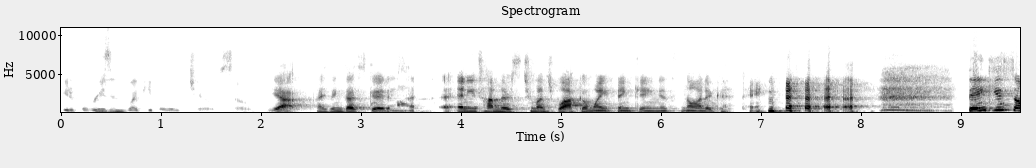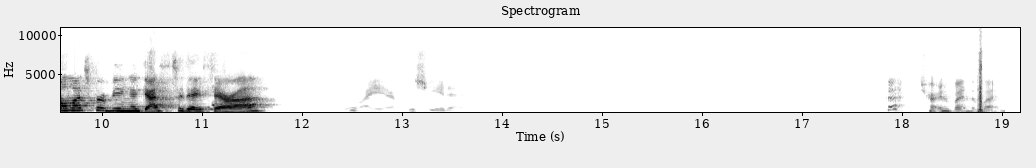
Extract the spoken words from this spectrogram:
beautiful reasons why people leave too. So yeah, I think that's good. And, and anytime there's too much black and white thinking, it's not a good thing. Thank you so much for being a guest today, Sarah. I appreciate it. Trying to find the button.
